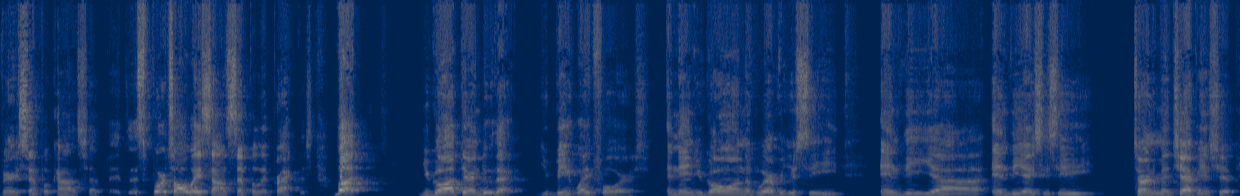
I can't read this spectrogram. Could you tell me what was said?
Very simple concept. Sports always sounds simple in practice, but you go out there and do that. You beat Wake Forest, and then you go on to whoever you see in the uh, in the ACC tournament championship,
